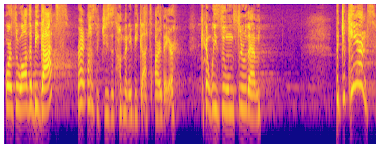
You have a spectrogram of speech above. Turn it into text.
or through all the begots, right? I was like, Jesus, how many begots are there? Can we zoom through them? But you can't.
